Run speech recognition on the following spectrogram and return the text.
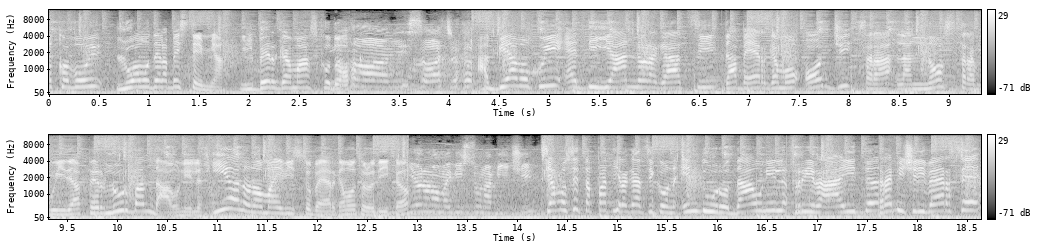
ecco a voi l'uomo della bestemmia, il bergamasco doc. No, mi dissocio. Abbiamo qui Eddie Ianno ragazzi da Bergamo Oggi sarà la nostra guida per l'Urban Downhill Io non ho mai visto Bergamo te lo dico Io non ho mai visto una bici. Siamo settappati ragazzi con Enduro, Downhill, Freeride Tre bici diverse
